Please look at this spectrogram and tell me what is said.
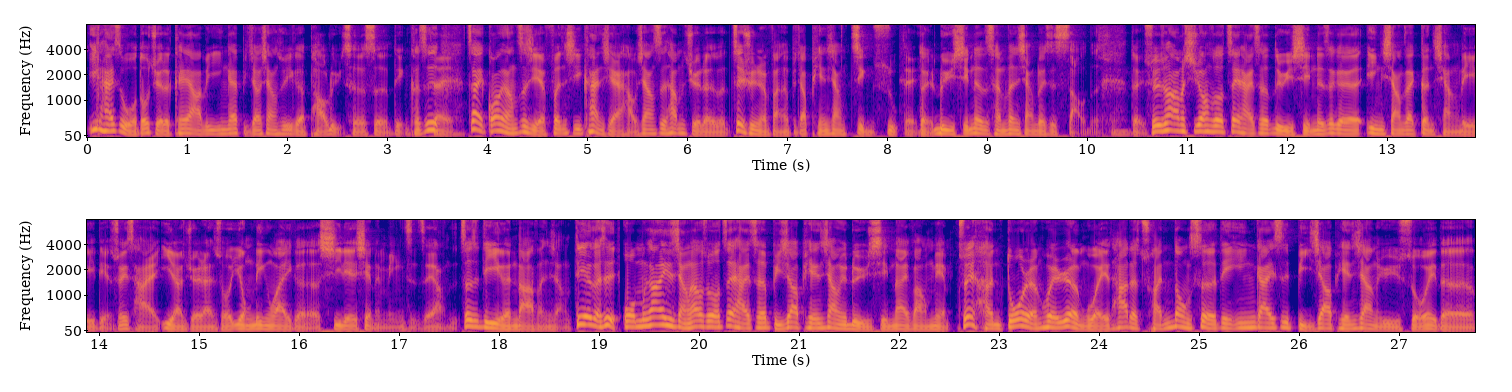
一开始我都觉得 KRV 应该比较像是一个跑旅车设定，可是，在光阳自己的分析看起来，好像是他们觉得这群人反而比较偏向竞速，对。对，旅行的成分相对是少的，对，所以说他们希望说这台车旅行的这个印象再更强烈一点，所以才毅然决然说用另外一个系列线的名字这样子，这是第一个跟大家分享。第二个是我们刚刚一直讲到说这台车比较偏向于旅行那一方面，所以很多人会认为它的传动设定应该是比较偏向于所谓的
